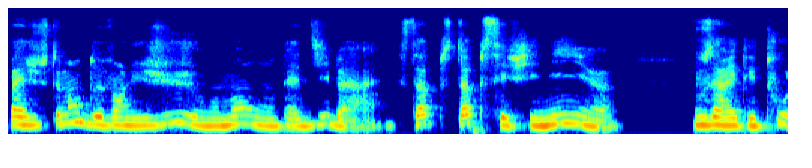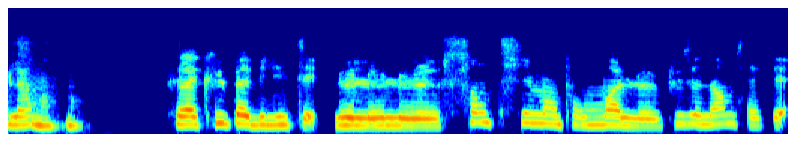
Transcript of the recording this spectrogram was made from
bah, justement devant les juges au moment où on t'a dit bah, stop, stop, c'est fini, euh, vous arrêtez tout là maintenant? C'est la culpabilité. Le, sentiment pour moi le plus énorme, ça a été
